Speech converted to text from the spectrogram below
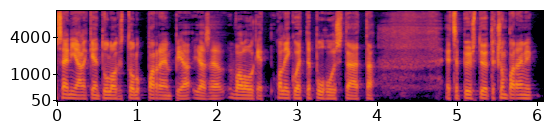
sen jälkeen tulokset on ollut parempia ja se valikuette puhui sitä, että, että se pystyy, että se on paremmin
